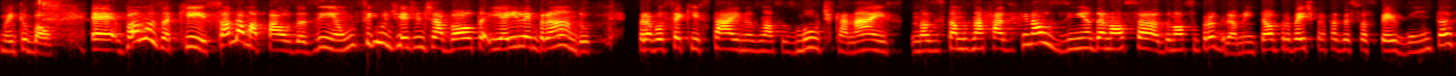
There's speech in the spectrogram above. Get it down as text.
Muito bom. É, vamos aqui só dar uma pausazinha, um segundinho a gente já volta. E aí, lembrando, para você que está aí nos nossos multicanais, nós estamos na fase finalzinha da nossa, do nosso programa. Então, aproveite para fazer suas perguntas.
